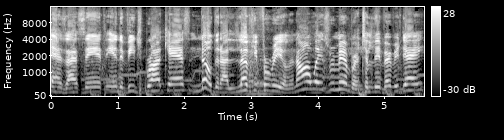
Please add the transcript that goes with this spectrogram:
As I say at the end of each broadcast, know that I love you for real. And always remember to live every day,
